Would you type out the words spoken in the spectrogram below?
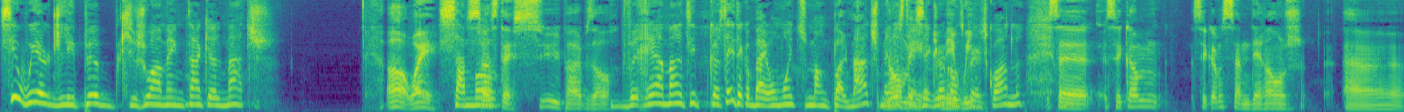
C'est weird les pubs qui jouent en même temps que le match. Ah ouais, Ça ça, c'était super bizarre. Vraiment, tu sais, Costa était comme, ben, au moins tu manques pas le match, mais Non, là, c'était Ziggler contre oui. Spirit Squad, là. C'est c'est comme c'est comme si ça me dérange euh,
